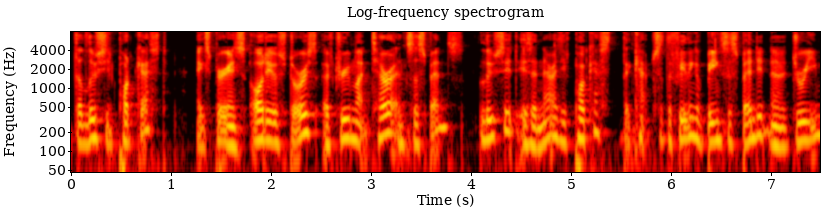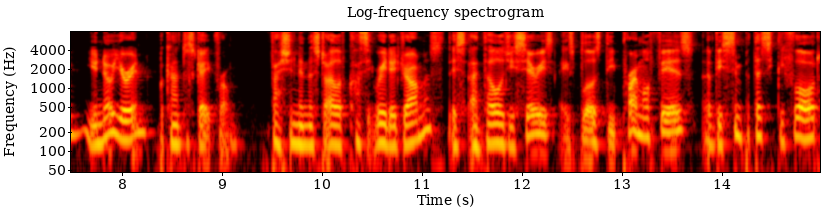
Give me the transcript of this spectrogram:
the Lucid podcast, experience audio stories of dreamlike terror and suspense. Lucid is a narrative podcast that captures the feeling of being suspended in a dream you know you're in but can't escape from. Fashioned in the style of classic radio dramas, this anthology series explores the primal fears of the sympathetically flawed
